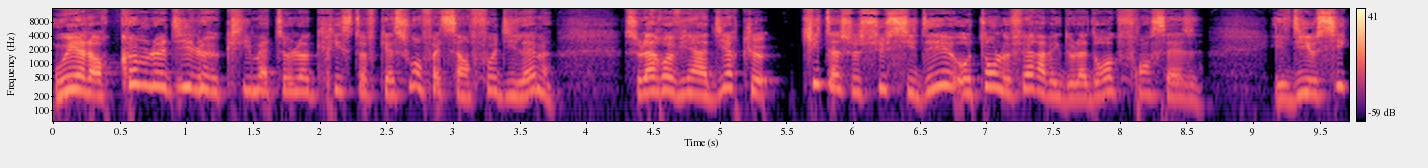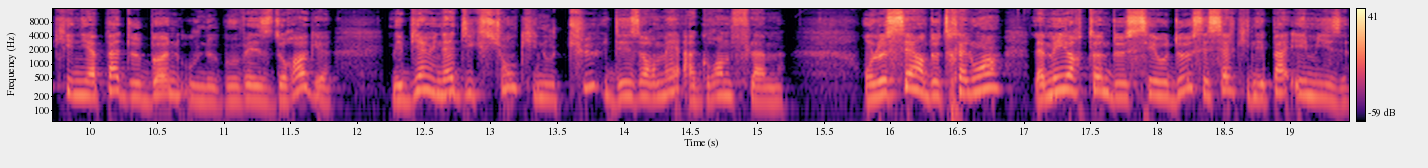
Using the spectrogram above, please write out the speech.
Oui, alors comme le dit le climatologue Christophe Cassou, en fait c'est un faux dilemme. Cela revient à dire que, quitte à se suicider, autant le faire avec de la drogue française. Il dit aussi qu'il n'y a pas de bonne ou de mauvaise drogue, mais bien une addiction qui nous tue désormais à grande flamme. On le sait, hein, de très loin, la meilleure tonne de CO2, c'est celle qui n'est pas émise.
